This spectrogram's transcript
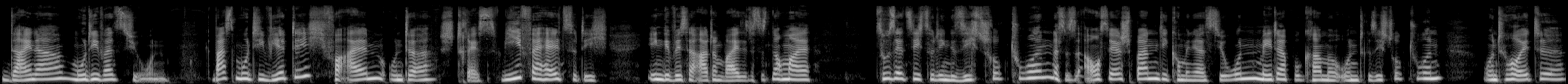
deiner Motivation. Was motiviert dich vor allem unter Stress? Wie verhältst du dich in gewisser Art und Weise? Das ist nochmal zusätzlich zu den Gesichtsstrukturen. Das ist auch sehr spannend, die Kombination Metaprogramme und Gesichtsstrukturen. Und heute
